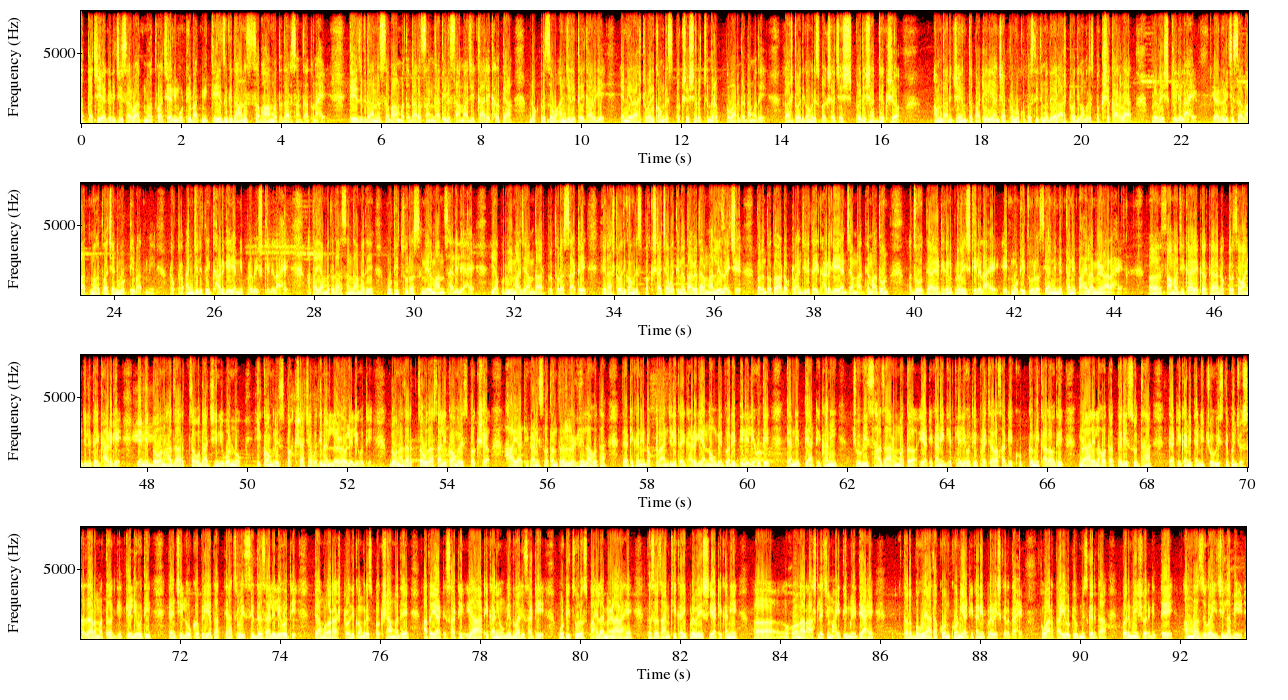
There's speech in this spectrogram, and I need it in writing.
आत्ताची या घडीची सर्वात महत्त्वाची आणि मोठी बातमी केज विधानसभा मतदारसंघातून आहे. केज विधानसभा मतदारसंघातील सामाजिक कार्यकर्त्या डॉक्टर सौ अंजलिताई घाडगे यांनी राष्ट्रवादी काँग्रेस पक्ष शरदचंद्र पवार गटामध्ये राष्ट्रवादी काँग्रेस पक्षाचे प्रदेशाध्यक्ष आमदार जयंत पाटील यांच्या प्रमुख उपस्थितीमध्ये राष्ट्रवादी काँग्रेस पक्ष कार्यालयात प्रवेश केलेला आहे. या घडीची सर्वात महत्त्वाची आणि मोठी बातमी डॉक्टर अंजलिताई घाडगे यांनी प्रवेश केलेला आहे. आता या मतदारसंघामध्ये मोठी चुरस निर्माण झालेली आहे. यापूर्वी माजी आमदार पृथ्वीराज साठे हे राष्ट्रवादी काँग्रेस पक्षाच्या वतीनं दावेदार मानले जायचे. परंतु आता डॉक्टर अंजलिताई घाडगे यांच्या माध्यमातून जो त्या या ठिकाणी प्रवेश केलेला आहे एक मोठी चुरस या निमित्ताने पाहायला मिळणार आहे. सामाजिक कार्यकर्त्या डॉक्टर सौ अंजलिताई घाडगे यांनी दोन हजार चौदाची निवडणूक ही काँग्रेस पक्षाच्या वतीनं लढवलेली होती. दोन हजार चौदा साली काँग्रेस पक्ष हा या ठिकाणी स्वतंत्र लढलेला होता. त्या ठिकाणी डॉक्टर अंजलिताई घाडगे यांना उमेदवारी दिलेली होती. त्यांनी त्या ठिकाणी चोवीस हजार मतं या ठिकाणी घेतलेली होती. प्रचारासाठी खूप कमी कालावधी मिळालेला होता. तरीसुद्धा त्या ठिकाणी त्यांनी चोवीस ते पंचवीस हजार मतं घेतलेली होती. त्यांची लोकप्रियता त्याचवेळी सिद्ध झालेली होती. त्यामुळं राष्ट्रवादी काँग्रेस पक्षामध्ये आता यासाठी या ठिकाणी उमेदवारीसाठी मोठी चुरस पाहायला मिळणार आहे. तसंच आणखी काही प्रवेश या ठिकाणी होणार असल्याची माहिती मिळते आहे. तर बघूया आता कोण कोण या ठिकाणी प्रवेश करत आहे. वार्ता यूट्यूब न्यूजकरिता परमेश्वर गित्ते अंबाजोगाई जिल्हा बीड.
